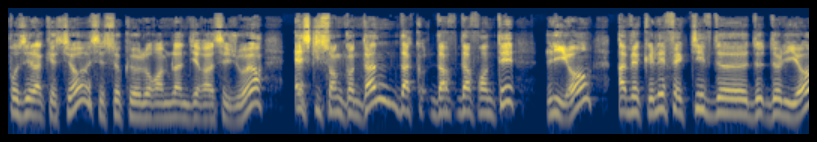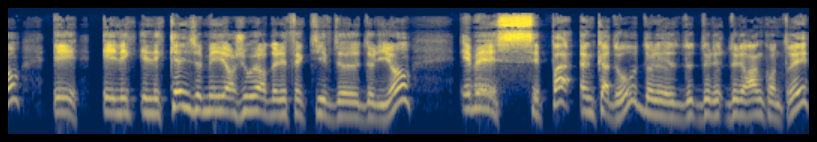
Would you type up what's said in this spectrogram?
poser la question, et c'est ce que Laurent Blanc dira à ses joueurs. Est-ce qu'ils sont contents d'affronter Lyon avec l'effectif de, de, de Lyon et, et, les, et les 15 meilleurs joueurs de l'effectif de, de Lyon eh ben, c'est pas un cadeau de, les- rencontrer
